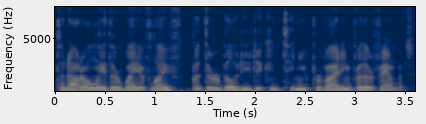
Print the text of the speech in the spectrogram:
to not only their way of life, but their ability to continue providing for their families.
